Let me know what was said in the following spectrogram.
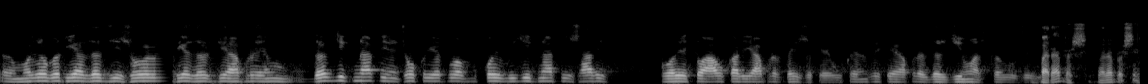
અ, દરજી સોરઠિયા દરજી આપણે એમ દરજી જ્ઞાતિની છોકરી અથવા કોઈ બીજી જ્ઞાતિ સારી હોય તો આવકારી આપણે થઈ શકે. એવું કે નથી કે આપણે દરજીમાં જ કરવું જોઈએ. બરાબર છે બરાબર છે.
